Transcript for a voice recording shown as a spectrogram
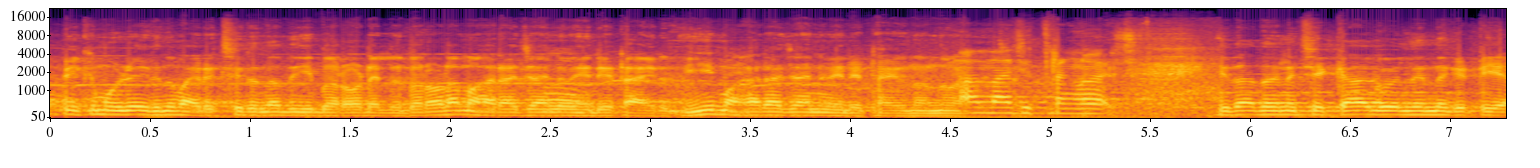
എപ്പിക്ക് മുഴുവൻ ഇരുന്ന് വരച്ചിരുന്നത് ഈ ബറോഡയിൽ ബറോഡ മഹാരാജാവിന് വേണ്ടിയിട്ടായിരുന്നു. ഈ മഹാരാജാവിന് വേണ്ടിയിട്ടായിരുന്നു എന്ന് അന്ന് ചിത്രങ്ങൾ വരച്ചത് ഇത് അതിന് ചിക്കാഗോയിൽ നിന്ന് കിട്ടിയ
